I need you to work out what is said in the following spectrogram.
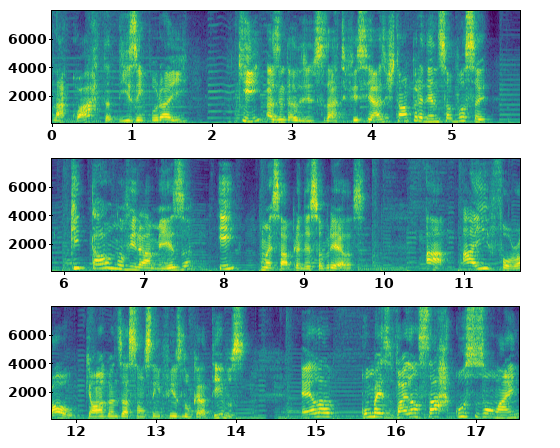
Na quarta, dizem por aí que as inteligências artificiais estão aprendendo sobre você. Que tal não virar a mesa e começar a aprender sobre elas? A AI for All, que é uma organização sem fins lucrativos, ela vai lançar cursos online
